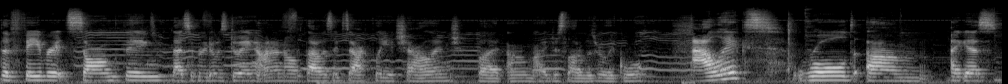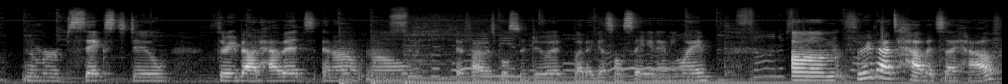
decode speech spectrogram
the favorite song thing that Sabrina was doing. I don't know if that was exactly a challenge, but um, I just thought it was really cool. Alex rolled um, I guess, number six to do three bad habits, and I don't know if I was supposed to do it, but I guess I'll say it anyway. Um, three bad habits I have.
